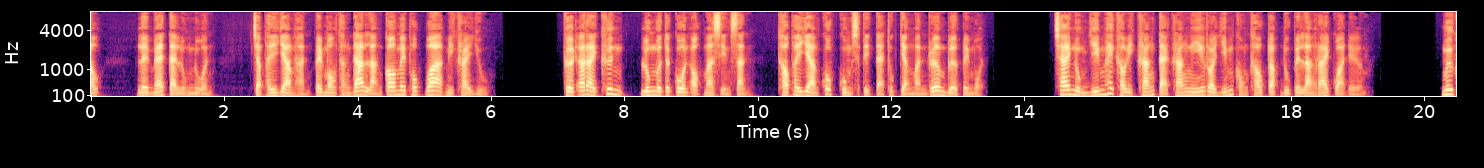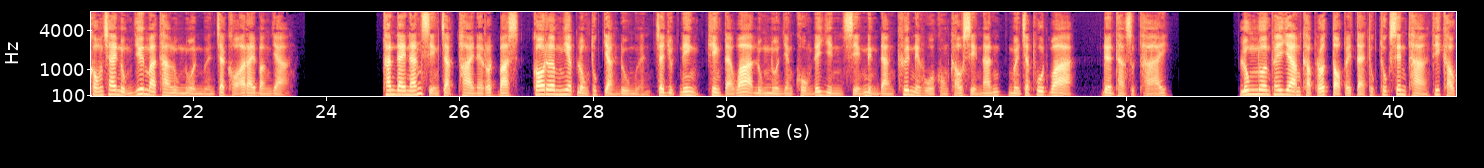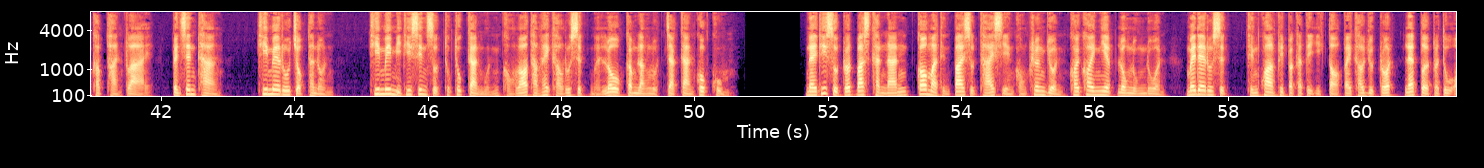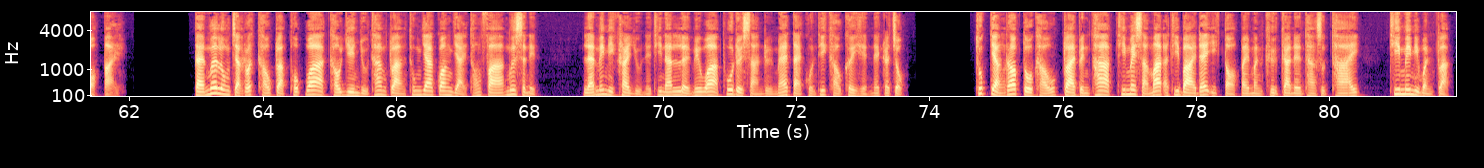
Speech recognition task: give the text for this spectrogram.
เลยแม้แต่ลุงนวล จะพยายามหันไปมองทางด้านหลังก็ไม่พบว่ามีใครอยู่ เกิดอะไรขึ้น ลุงนตะโกนออกมาเสียงสั่น เขาพยายามควบคุมสติแต่ทุกอย่างมันเริ่มเบลอไปหมด ชายหนุ่มยิ้มให้เขาอีกครั้งแต่ครั้งนี้รอยยิ้มของเขากลับดูเป็นลางร้ายกว่าเดิม มือของชายหนุ่มยื่นมาทางลุงนวลเหมือนจะขออะไรบางอย่าง ทันใดนั้นเสียงจากภายในรถบัส ก็เริ่มเงียบลงทุกอย่างดูเหมือนจะหยุดนิ่ง เพียงแต่ว่าลุงนวลยังคงได้ยินเสียงหนึ่งดังขึ้นในหัวของเขาเสียงนั้นเหมือนจะพูดว่า เดินทางสุดท้าย ลุงนวลพยายามขับรถต่อไปแต่ทุกๆ เส้นทางที่เขาขับผ่านกลาย เป็นเส้นทางที่ไม่รู้จบถนน ที่ไม่มีที่สิ้นสุดทุกๆ การหมุนของล้อทำให้เขารู้สึกเหมือนโลกกำลังหลุดจากการควบคุม ในที่สุดรถบัสคันนั้นก็มาถึงป้ายสุดท้ายเสียงของเครื่องยนต์ค่อยๆ เงียบลงลุงนวลไม่ได้รู้สึกถึงความผิดปกติอีกต่อไปเขาหยุดรถและเปิดประตูออกไป แต่เมื่อลงจากรถเขากลับพบว่าเขายืนอยู่ท่ามกลางทุ่งหญ้ากว้างใหญ่ท้องฟ้ามืดสนิท และไม่มีใครอยู่ในที่นั้นเลยไม่ว่าผู้โดยสารหรือแม้แต่คนที่เขาเคยเห็นในกระจก ทุกอย่างรอบตัวเขากลายเป็นภาพที่ไม่สามารถอธิบายได้อีกต่อไปมันคือการเดินทางสุดท้าย ที่ไม่มีวันกลับ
